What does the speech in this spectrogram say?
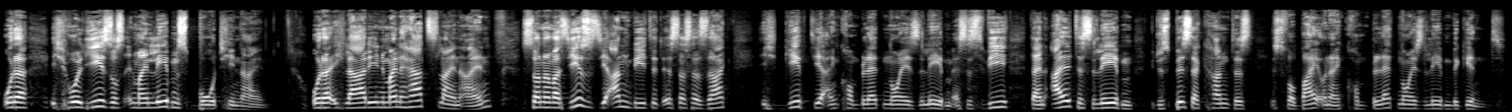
Oder ich hole Jesus in mein Lebensboot hinein oder ich lade ihn in mein Herzlein ein, sondern was Jesus dir anbietet, ist, dass er sagt, ich gebe dir ein komplett neues Leben. Es ist wie dein altes Leben, wie du es bisher kanntest, ist vorbei und ein komplett neues Leben beginnt.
